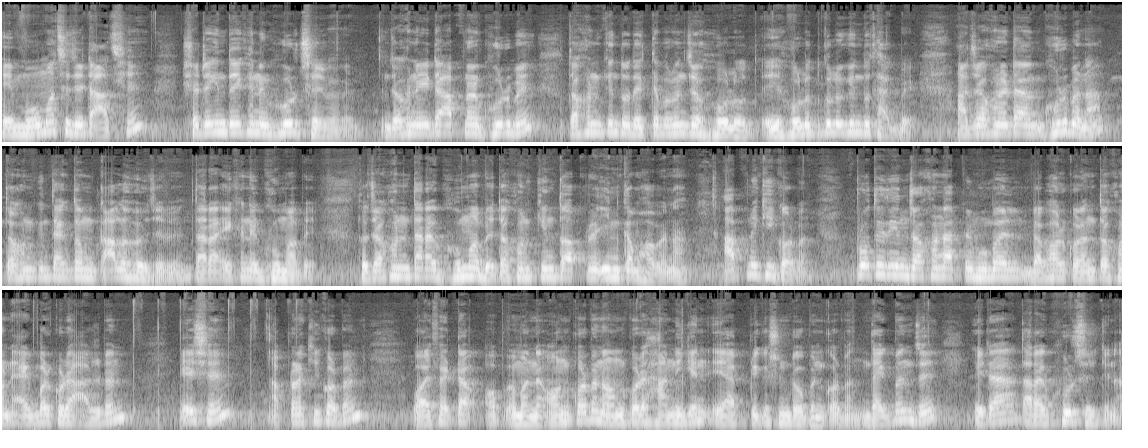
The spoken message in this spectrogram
এই মৌমাছি যেটা আছে, সেটা কিন্তু এখানে ঘুরছে এভাবে। যখন এটা আপনার ঘুরবে, তখন কিন্তু দেখতে পাবেন যে হলুদ, এই হলুদগুলো কিন্তু থাকবে। আর যখন এটা ঘুরবে না, তখন কিন্তু একদম কালো হয়ে যাবে, তারা এখানে ঘুমাবে। তো যখন তারা ঘুমাবে, তখন কিন্তু আপনার ইনকাম হবে না। আপনি কি করবেন? প্রতিদিন যখন আপনি মোবাইল ব্যবহার করেন, তখন একবার করে আসবেন, এসে আপনারা কী করবেন? ওয়াইফাইটা মানে অন করবেন অন করে হানিগেন এই অ্যাপ্লিকেশনটা ওপেন করবেন। দেখবেন যে এটা তারা ঘুরছে কিনা।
